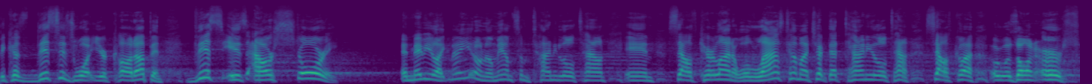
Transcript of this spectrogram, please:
because this is what you're caught up in. This is our story. And maybe you're like, man, you don't know me. I'm some tiny little town in South Carolina. Well, last time I checked, that tiny little town, South Carolina, was on Earth.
